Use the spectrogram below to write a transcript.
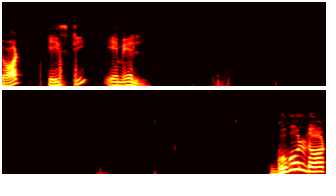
dot HTML Google dot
